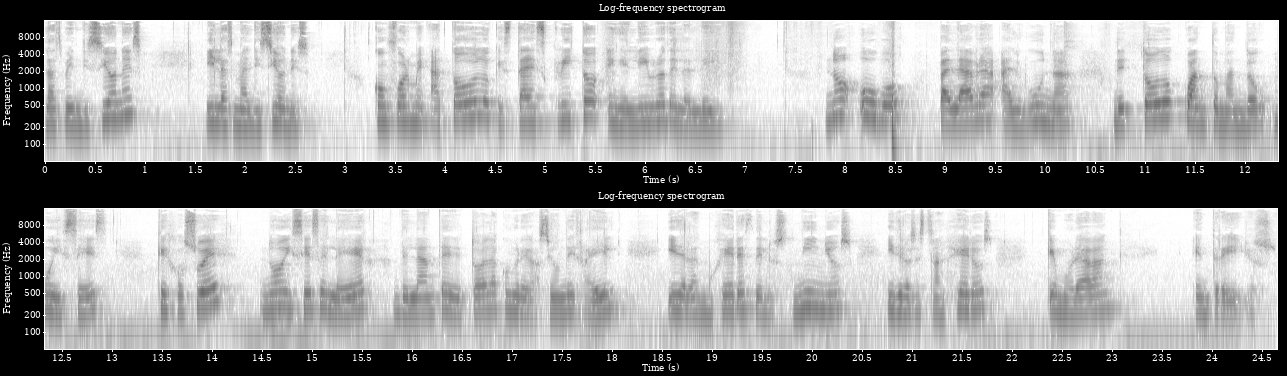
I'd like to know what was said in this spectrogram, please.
las bendiciones y las maldiciones, conforme a todo lo que está escrito en el libro de la ley. No hubo palabra alguna de todo cuanto mandó Moisés que Josué no hiciese leer delante de toda la congregación de Israel y de las mujeres, de los niños y de los extranjeros que moraban entre ellos.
